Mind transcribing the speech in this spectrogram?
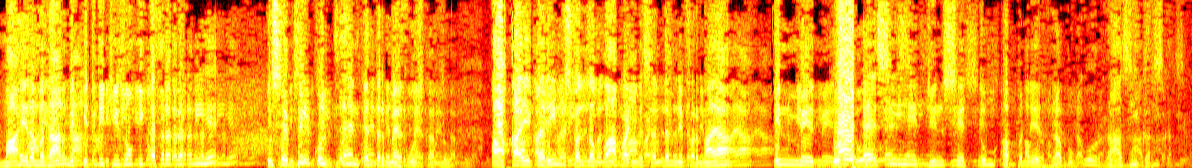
ماہ رمضان میں کتنی چیزوں کی کثرت رکھنی ہے؟ اسے بالکل ذہن کے اندر محفوظ کر لو۔ آقا کریم صلی اللہ علیہ وسلم نے فرمایا، ان میں دو ایسی ہیں جن سے تم اپنے رب کو راضی کر سکتے ہو۔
